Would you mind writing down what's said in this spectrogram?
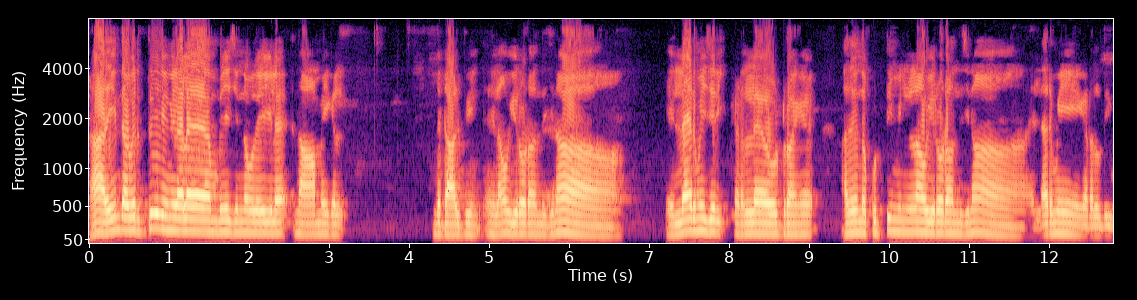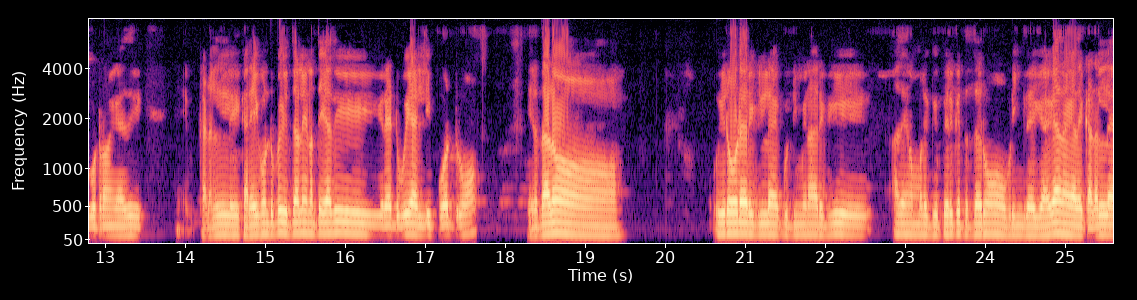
ஆனால் அதையும் தவிர்த்து எங்களால் முடிஞ்ச சின்ன உதவிகளை இந்த ஆமைகள் இந்த டால்பின் இதெல்லாம் உயிரோட வந்துச்சுன்னா எல்லாருமே சரி கடலில் ஓட்டுருவாங்க அது இந்த குட்டி மீன்லாம் உயிரோட வந்துச்சுன்னா எல்லாருமே கடல் தூக்கி போட்டுருவாங்க. அது கடல் கரையை கொண்டு போய் விற்றாலும் என்னத்தையாவது ரேட்டு போய் அள்ளி போட்டுருவோம். இருந்தாலும் உயிரோட இருக்குல்ல குட்டி மீனாக இருக்குது அது நம்மளுக்கு பெருக்கத்தை தரும் அப்படிங்கிறதுக்காக நாங்கள் அதை கடலில்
